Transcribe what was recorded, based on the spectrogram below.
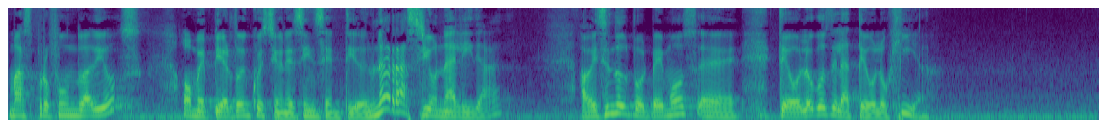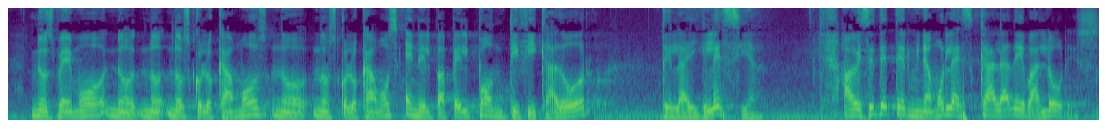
más profundo a Dios? ¿O me pierdo en cuestiones sin sentido? En una racionalidad. A veces nos volvemos eh, teólogos de la teología. Nos vemos, no, nos, colocamos, nos colocamos en el papel pontificador de la iglesia. A veces determinamos la escala de valores.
